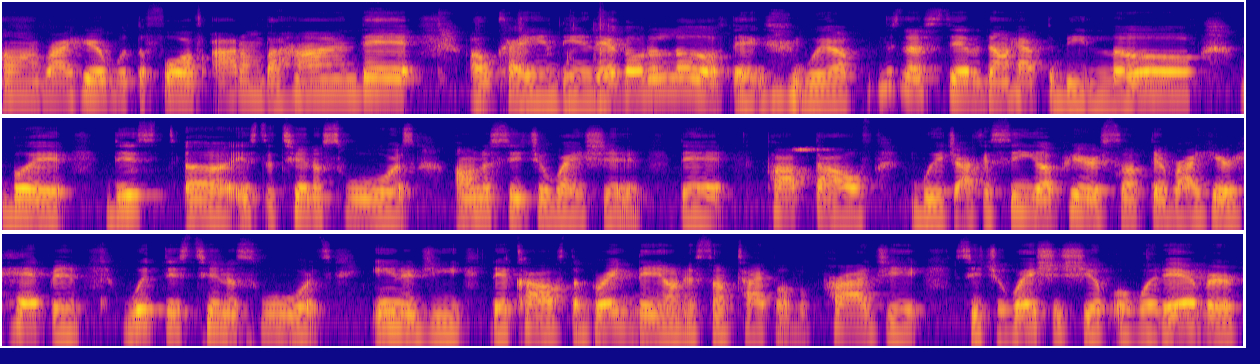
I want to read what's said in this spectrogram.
on right here with the fourth autumn behind that. Okay, and then there go the love that, well, this necessarily don't have to be love, but this uh, is the Ten of Swords on the situation that popped off, which I can see up here, something right here happened with this Ten of Swords energy that caused a breakdown in some type of a project, situationship, or whatever.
